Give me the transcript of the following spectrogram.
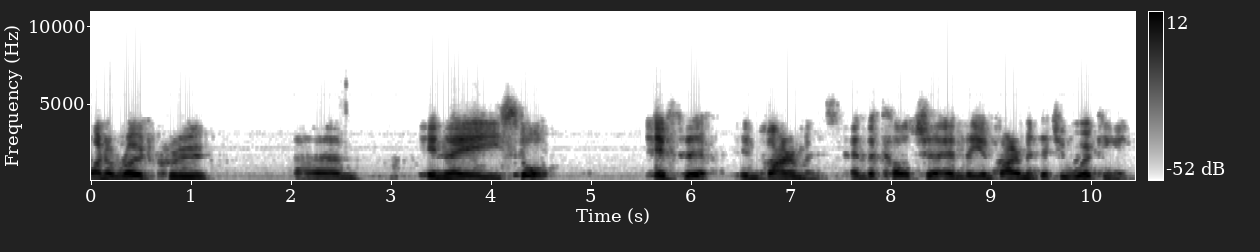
on a road crew, um, in a store. If the environment and the culture and the environment that you're working in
